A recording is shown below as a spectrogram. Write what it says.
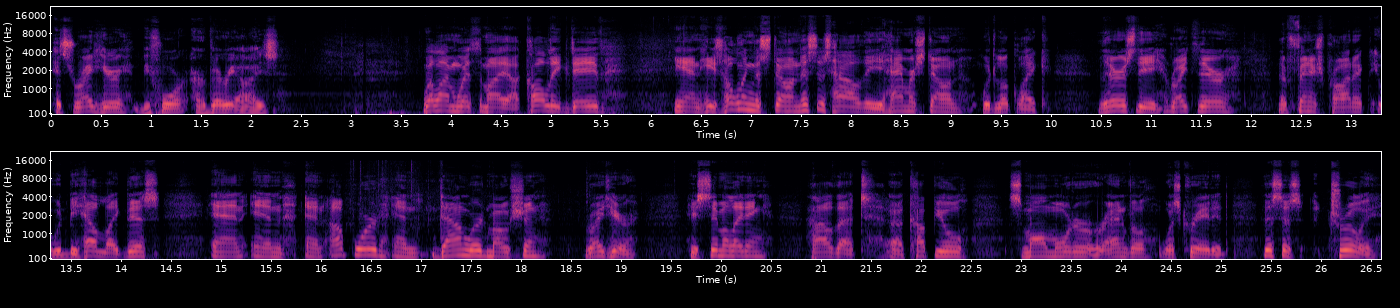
it's right here before our very eyes. Well, I'm with my uh, colleague Dave, and he's holding the stone. This is how the hammerstone would look like. There's the, right there, the finished product. It would be held like this, and in an upward and downward motion, right here, he's simulating how that uh, cupule, small mortar, or anvil was created. This is truly,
